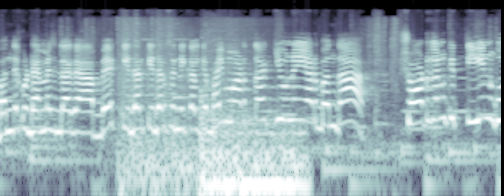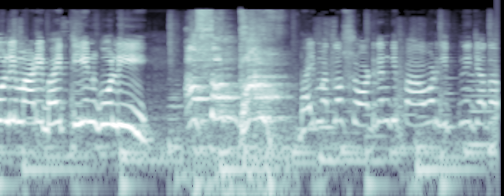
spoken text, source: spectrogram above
बंदे को डैमेज लगा। अबे किधर किधर से निकल के भाई मरता क्यों नहीं यार बंदा? शॉटगन की तीन गोली मारी भाई तीन गोली। असंभव! भाई मतलब शॉटगन की पावर इतनी ज़्यादा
